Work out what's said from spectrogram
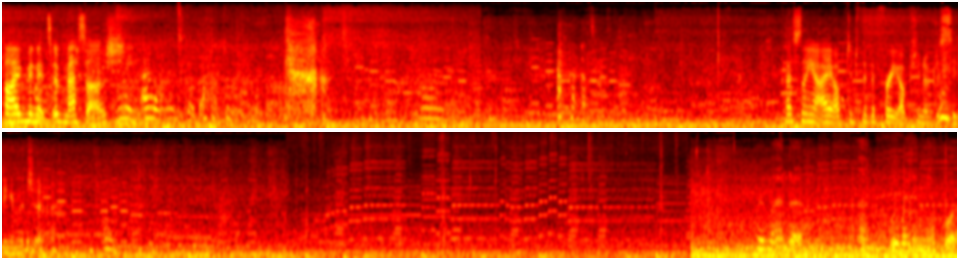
five minutes of massage. Wait, I wanted to go back up to my That's Personally, I opted for the free option of just sitting in the chair. Oh. We landed and we're waiting in the airport.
